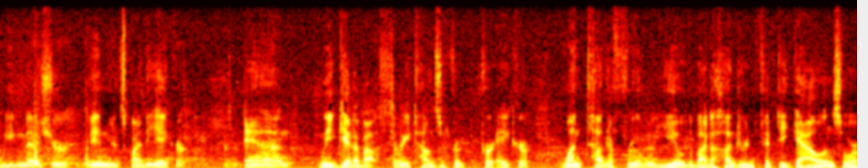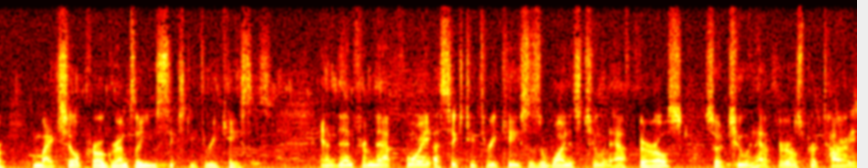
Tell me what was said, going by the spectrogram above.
We measure vineyards by the acre, and we get about three tons of fruit per acre. One ton of fruit will yield about 150 gallons, or in my Excel programs, I use 63 cases. And then from that point, uh, 63 cases of wine is two and a half barrels. So two and a half barrels per ton,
